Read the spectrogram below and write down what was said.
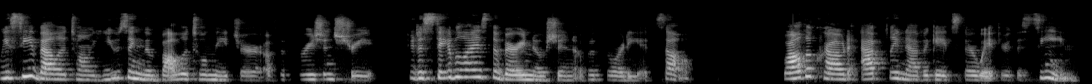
we see Vallotton using the volatile nature of the Parisian street to destabilize the very notion of authority itself. While the crowd aptly navigates their way through the scene,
